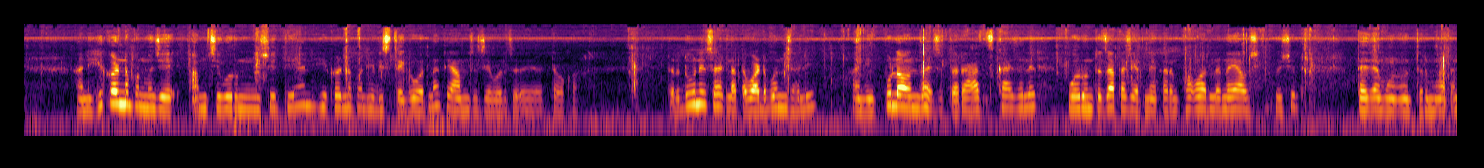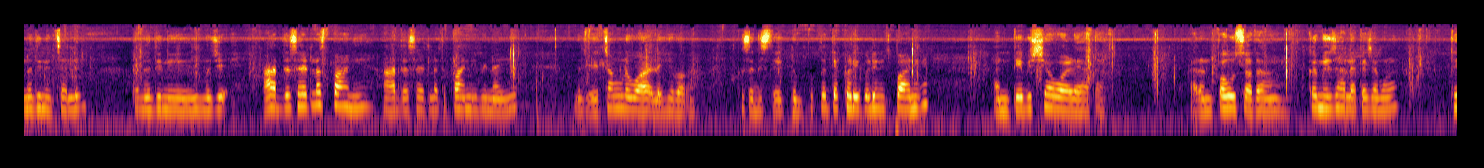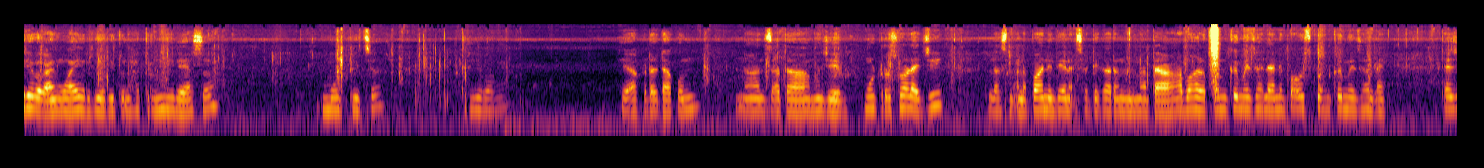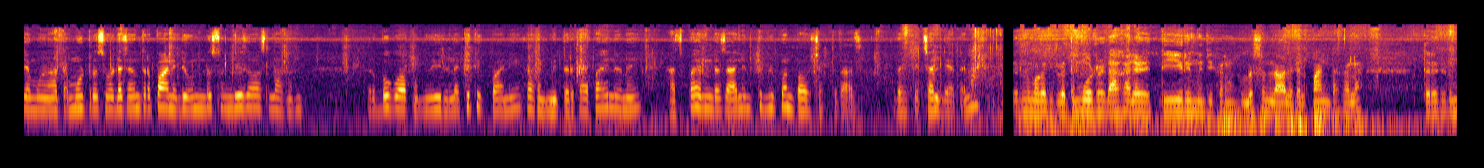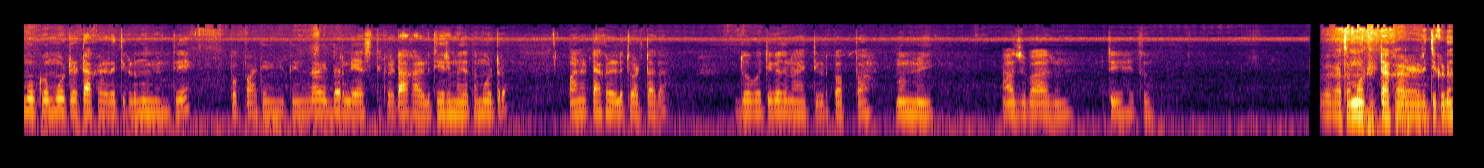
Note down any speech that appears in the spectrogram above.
आणि हिकडनं पण म्हणजे आमची वरून शेती आहे आणि हिकडनं पण हे दिसते गवत ना ते आमचं जे वरचं टोका तर दोन्ही साईडला आता वाट बंद झाली आणि पुलावून जायचं. तर आज काय झालं वरून तर जाताच येत नाही कारण फवारलं नाही औषध औषध त्याच्यामुळं तर मग आता नदीने चालले तर नदीने म्हणजे अर्ध्या साईडलाच पाणी आहे. अर्ध्या साईडला तर पाणी बी नाही आहे म्हणजे चांगलं वाळलं हे बघा. कसं दिसतं एकदम. फक्त त्या कडीकडीनेच पाणी आहे आणि ते बी शेवाळलं आहे आता. कारण पाऊस आता कमी झाला त्याच्यामुळं. तरी बघा आम्ही वायर बिर इथून हातरून नेले असं. मोटरीचं. तरी बघा. हे आकडं टाकून नाच आता म्हणजे मोटर सोडायची. लसणाला पाणी देण्यासाठी कारण आता आभाळ पण कमी झाले आणि पाऊस पण कमी झाला आहे त्याच्यामुळं आता मोटर सोडायच्यानंतर पाणी देऊन लसूण भिजावंच लागेल. तर बघू आपण विहिरीला किती पाणी आहे, कारण मी तर काय पाहिलं नाही. आज पहिल्यांदाच आले तुम्ही पण पाहू शकता आज. तर ते चालले आता मी. तर तिकडं तर मोटर टाकायला ते विहिरीमध्ये कारण लसूण लावलं त्याला पाणी टाकायला. तर तिकडे मोकं मोटर टाकायला तिकडे मम्मी ते. पप्पा ते ते नवी धरले असं तिकडे टाकायला ते आता मोटर. पाण्यात टाकायला वाटतं आता. दोघं तिघं जण आहेत तिकडे पप्पा मम्मी आजोबा अजून ते आहे तो बघा आता मोटर टाकायला तिकडं.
